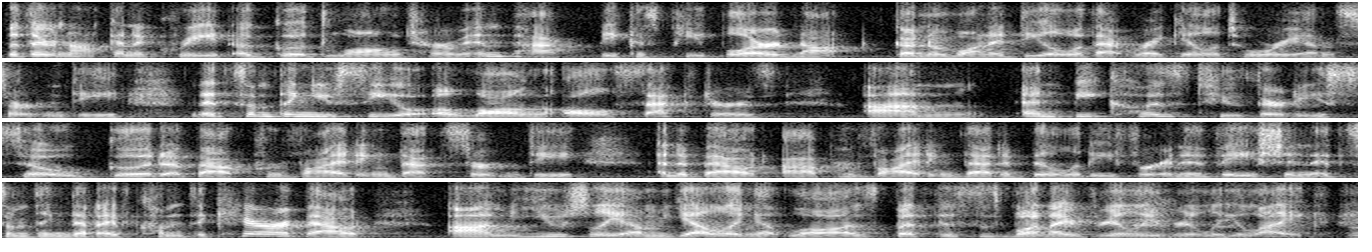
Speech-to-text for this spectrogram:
but they're not going to create a good long-term impact because people are not going to want to deal with that regulatory uncertainty. And it's something you see along all sectors. Um, and because 230 is so good about providing that certainty and about uh, providing that ability for innovation, it's something that I've come to care about. Um, usually I'm yelling at laws, but this is one I really, really like.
